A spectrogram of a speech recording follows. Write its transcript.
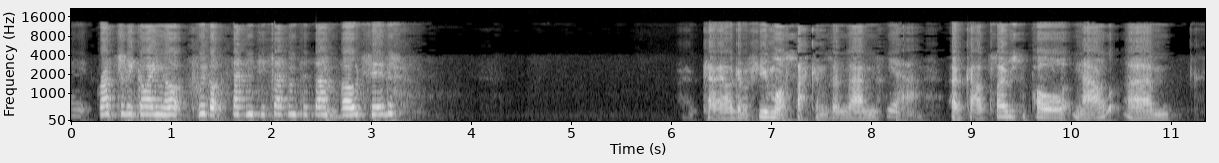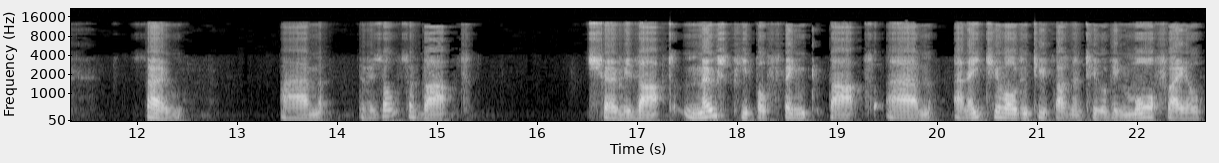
Okay, it's gradually going up. We've got 77% voted. Okay, I'll give a few more seconds and then yeah. okay, I'll close the poll now. Um, so um, the results of that show me that most people think that um, an 8-year-old in 2002 will be more frail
